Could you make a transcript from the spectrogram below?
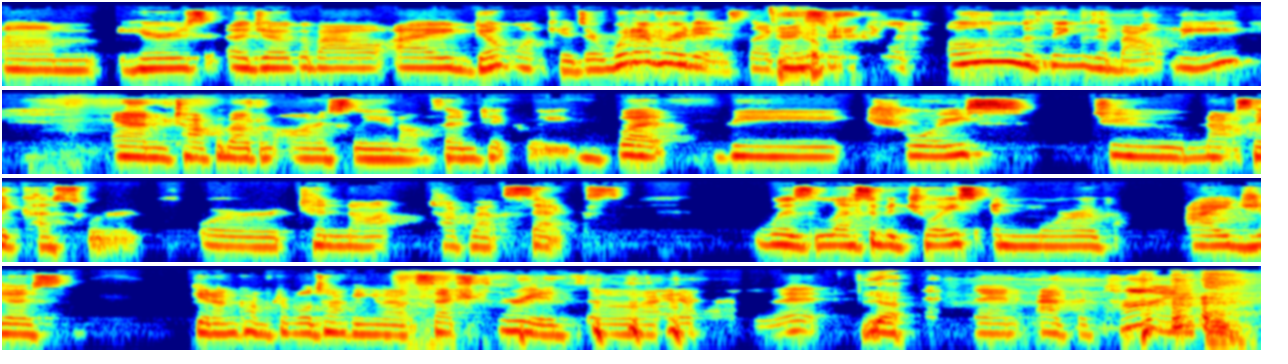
Um, here's a joke about I don't want kids or whatever it is. Like yep. I started to like own the things about me and talk about them honestly and authentically. But the choice to not say cuss words or to not talk about sex was less of a choice and more of I just get uncomfortable talking about sex, period. So I don't want to do it. Yeah. And at the time, I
